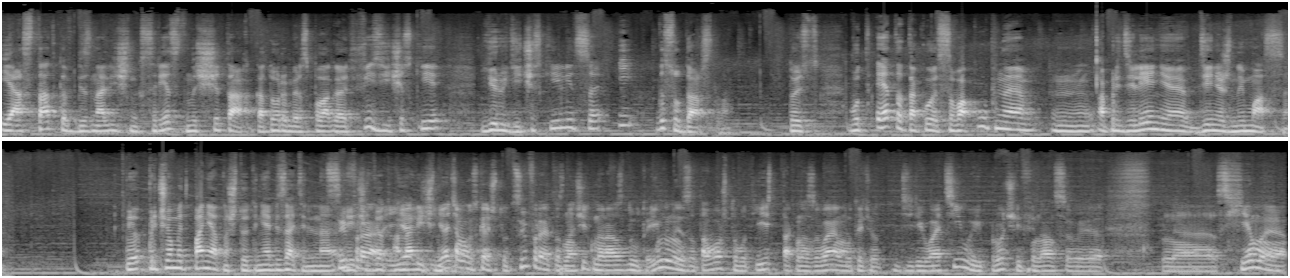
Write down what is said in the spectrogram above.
и остатков безналичных средств на счетах, которыми располагают физические, юридические лица и государства. То есть вот это такое совокупное определение денежной массы. При- Причем это понятно, что это не обязательно речь Цифра, идет о я, наличных. я тебе могу сказать, что цифра это значительно раздута. Именно из-за того, что вот есть так называемые вот эти вот деривативы и прочие финансовые э, схемы,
